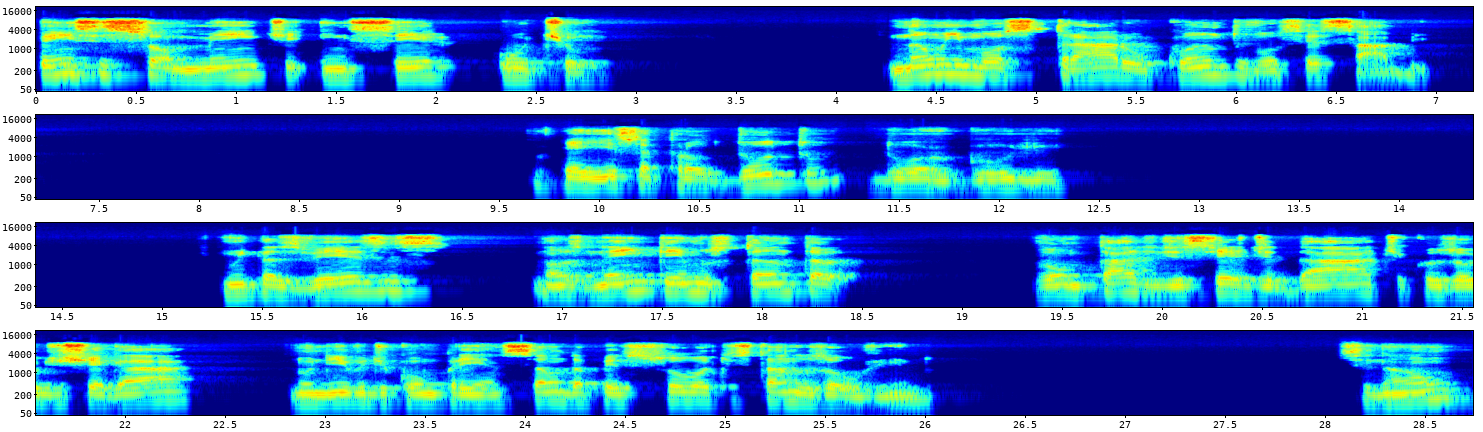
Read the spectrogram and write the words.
pense somente em ser útil, não em mostrar o quanto você sabe. Porque isso é produto do orgulho. Muitas vezes nós nem temos tanta vontade de ser didáticos ou de chegar no nível de compreensão da pessoa que está nos ouvindo. Senão,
